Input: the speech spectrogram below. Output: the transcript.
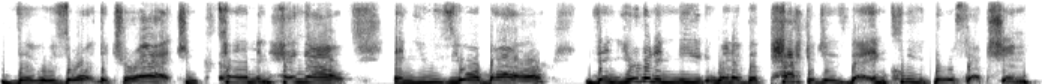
the resort that you're at can come and hang out and use your bar then you're going to need one of the packages that include the reception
